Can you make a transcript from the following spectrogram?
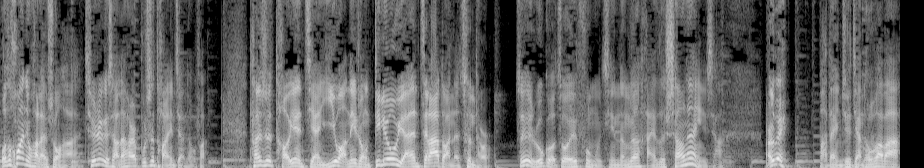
我再换句话来说哈，其实这个小男孩不是讨厌剪头发，他是讨厌剪以往那种滴溜圆、贼拉短的寸头。所以，如果作为父母亲能跟孩子商量一下，儿子，爸带你去剪头发吧，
